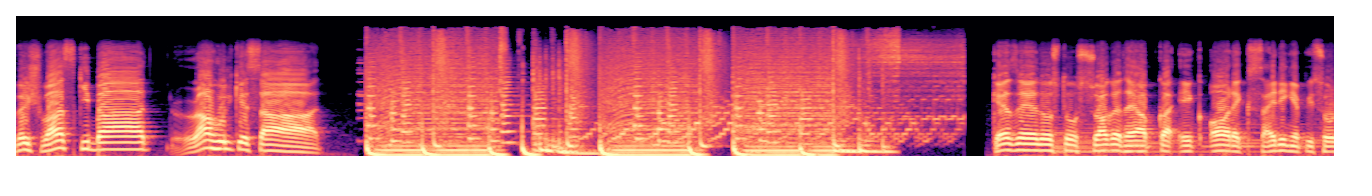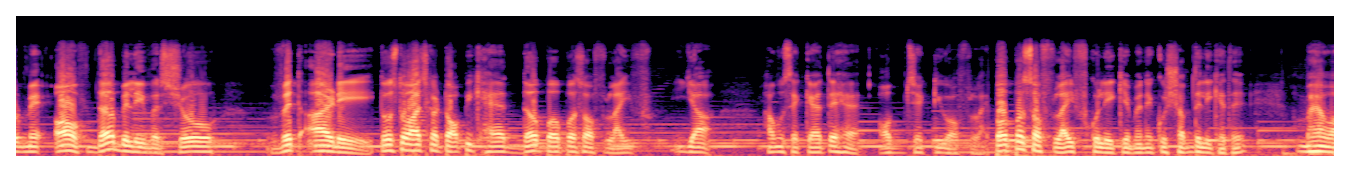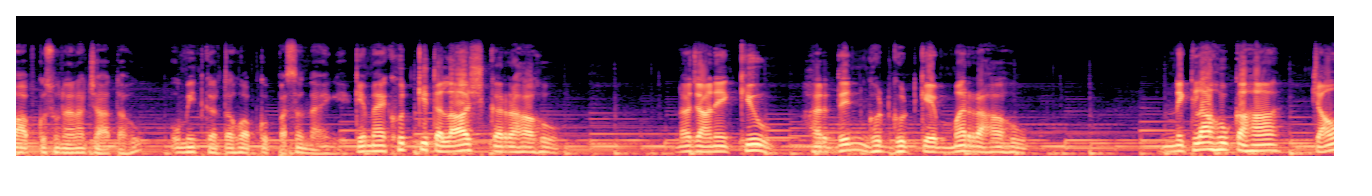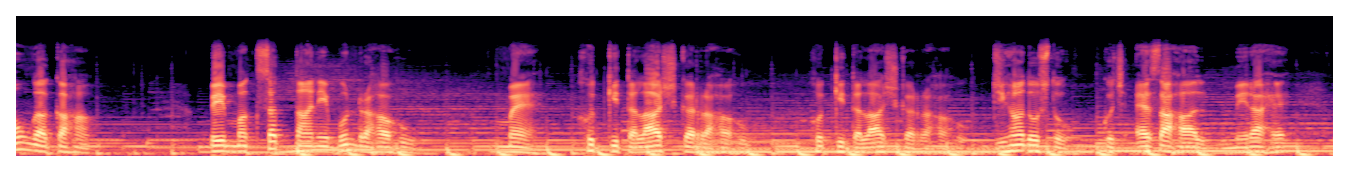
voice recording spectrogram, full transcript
विश्वास की बात राहुल के साथ। कैसे है दोस्तों? स्वागत है आपका एक और एक्साइटिंग एपिसोड में of the believer show with are day दोस्तों, आज का टॉपिक है द पर्पस ऑफ़ लाइफ या हम उसे कहते हैं objective of life purpose of life को लेके मैंने कुछ शब्द लिखे थे। मैं वो आपको सुनाना चाहता हूँ। उम्मीद करता हूँ आपको पसंद आएँगे कि मैं खुद की तलाश कर रहा हूँ। न जाने क्यों हर दिन घुट घुट के मर रहा हूँ। निकला हूँ कहाँ, जाऊँगा कहाँ? बेमकसद ताने बुन रहा हूँ। मैं खुद की तलाश कर रहा हूँ, खुद की तलाश कर रहा हूँ। जी हाँ दोस्तों, कुछ ऐसा हाल मेरा है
